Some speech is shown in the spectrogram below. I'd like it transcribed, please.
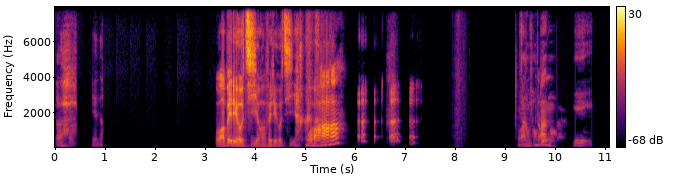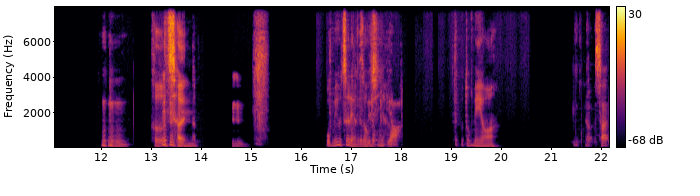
啊啊！天哪，我要被留级啊！我要被留级啊！哇！好 完蛋了！耶！哼哼哼，合成，嗯，我没有这两个东西啊，都没有啊。二三，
